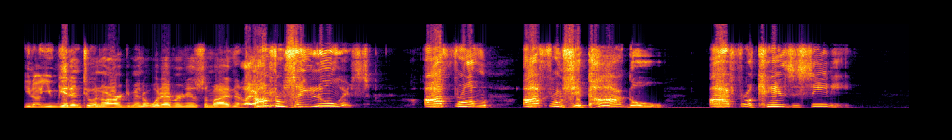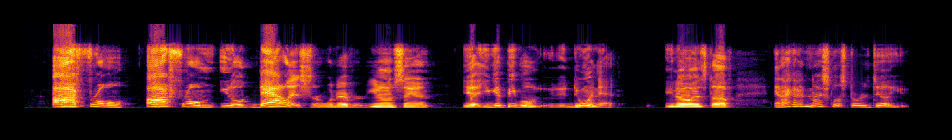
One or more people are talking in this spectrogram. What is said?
You know, you get into an argument or whatever it is somebody and they're like, "I'm from St. Louis. I'm from I'm from Chicago. I'm from Kansas City. I'm from I'm from, you know, Dallas or whatever." You know what I'm saying? Yeah, you get people doing that, you know, and stuff. And I got a nice little story to tell you,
